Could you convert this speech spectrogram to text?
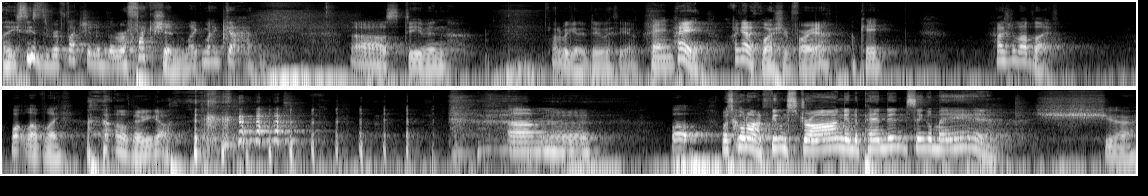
He sees the reflection of the reflection. Like, my God. Oh, Steven. What are we going to do with you? Ben, Hey, I got a question for you. okay. How's your love life? What love life? oh, there you go. Um, Uh, well, what's going on? Feeling strong, independent, single man? Sure.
